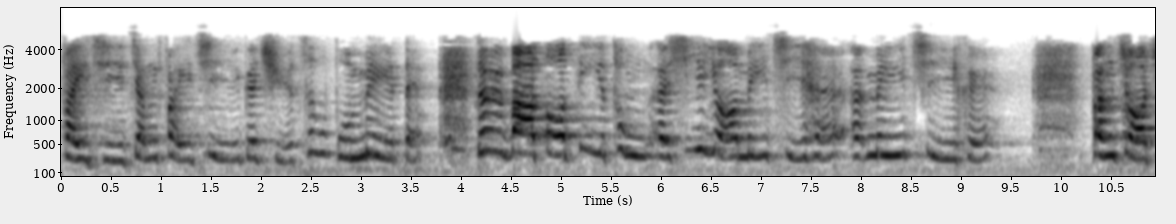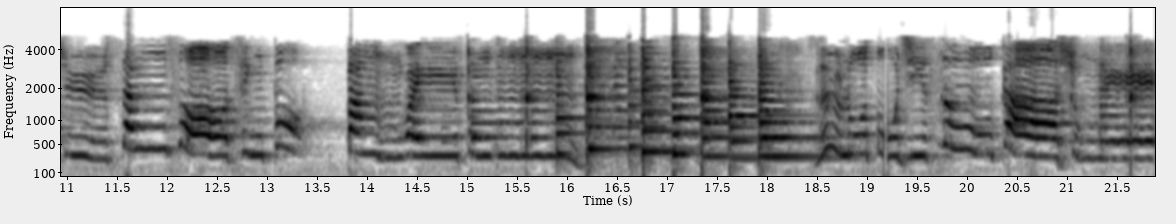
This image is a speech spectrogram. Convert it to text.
废弃将废弃，个去处不美的。头发到底痛，呃，需要煤气海，呃，煤气海。本家主生杀清波。当威风，日落多吉手家凶哎，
